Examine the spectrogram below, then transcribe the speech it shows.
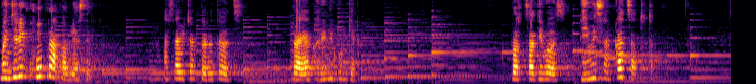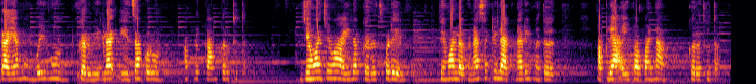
मंजिरी खूप रागावली असेल. असा विचार करतच राया घरी निघून गेला. रोजचा दिवस नेहमीसारखाच जात होता. राया मुंबईहून करवीरला ये जा करून आपलं काम करत होता. जेव्हा जेव्हा आईला गरज पडेल तेव्हा लग्नासाठी लागणारी मदत आपल्या आईबापांना करत होता.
